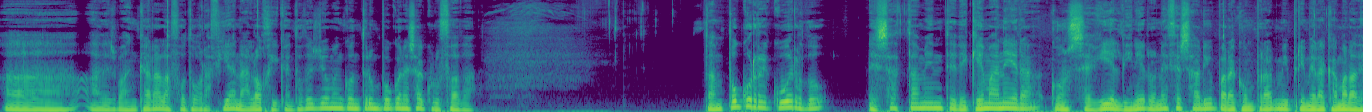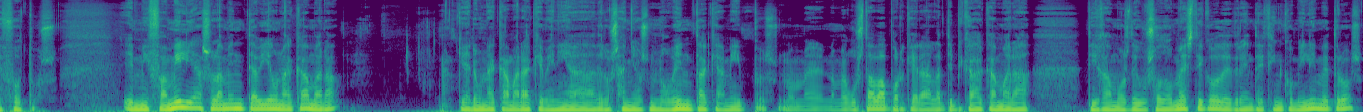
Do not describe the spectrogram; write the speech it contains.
a, a, desbancar a la fotografía analógica. Entonces yo me encontré un poco en esa cruzada. Tampoco recuerdo exactamente de qué manera conseguí el dinero necesario para comprar mi primera cámara de fotos. En mi familia solamente había una cámara, que era una cámara que venía de los años 90, que a mí pues, no, me, no me gustaba porque era la típica cámara, digamos, de uso doméstico de 35 milímetros,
